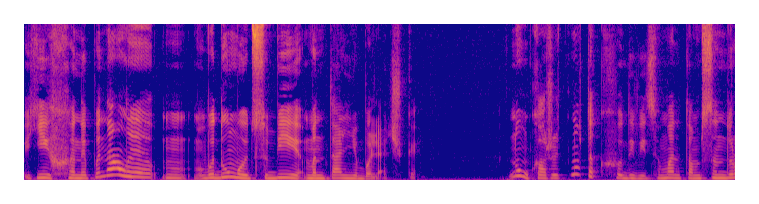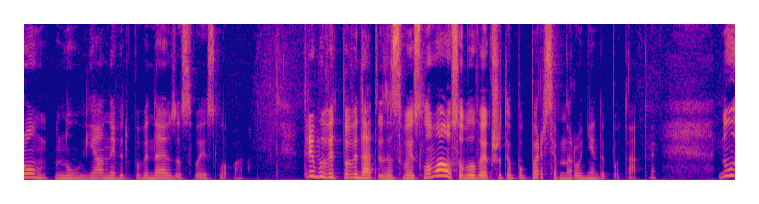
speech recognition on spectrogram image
їх не пинали, видумують собі ментальні болячки. Ну кажуть, ну так дивіться, у мене там синдром, ну я не відповідаю за свої слова. Треба відповідати за свої слова, особливо якщо ти поперся в народні депутати. Ну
